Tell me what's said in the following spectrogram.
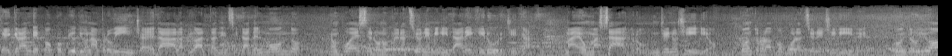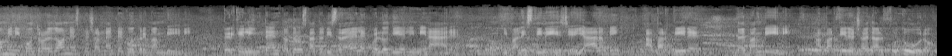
che è grande poco più di una provincia ed ha la più alta densità del mondo, non può essere un'operazione militare chirurgica, ma è un massacro, un genocidio contro la popolazione civile, contro gli uomini, contro le donne e specialmente contro i bambini perché l'intento dello Stato di Israele è quello di eliminare i palestinesi e gli arabi a partire dai bambini, a partire cioè dal futuro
